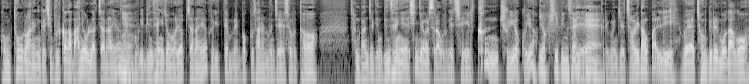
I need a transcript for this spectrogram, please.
공통으로 하는 것이 물가가 많이 올랐잖아요. 예. 우리 민생이 좀 어렵잖아요. 그렇기 때문에 먹고 사는 문제에서부터 전반적인 민생에 신경을 쓰라고 그런 게 제일 큰 주의였고요. 역시 민생. 예. 예. 그리고 이제 저희 당 빨리 왜 정비를 못 하고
